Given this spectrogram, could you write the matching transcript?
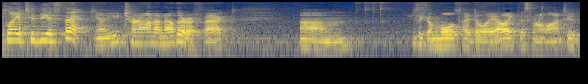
Play to the effect. You know, you turn on another effect. Um, it's like a multi-delay. I like this one a lot too.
